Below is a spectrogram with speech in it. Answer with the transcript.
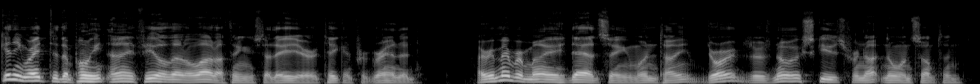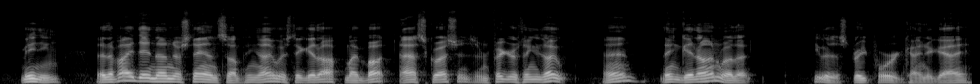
Getting right to the point, I feel that a lot of things today are taken for granted. I remember my dad saying one time, George, there's no excuse for not knowing something, meaning that if I didn't understand something, I was to get off my butt, ask questions, and figure things out, and then get on with it. He was a straightforward kind of guy.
